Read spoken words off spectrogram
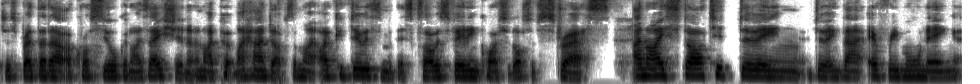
to spread that out across the organization. And I put my hand up. So I'm like, I could do with some of this because I was feeling quite a lot of stress. And I started doing, doing that every morning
